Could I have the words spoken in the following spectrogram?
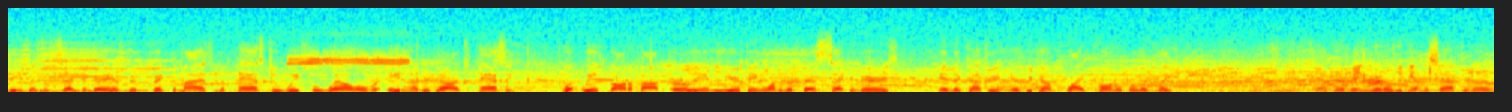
defensive secondary has been victimized in the past two weeks for well over 800 yards passing. What we had thought about early in the year being one of the best secondaries in the country has become quite vulnerable of late. Yeah, they're being riddled again this afternoon.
